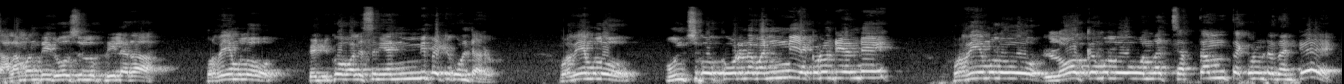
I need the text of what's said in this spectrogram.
చాలామంది ఈ రోజుల్లో ప్రియులరా హృదయంలో పెట్టుకోవలసినవి అన్నీ పెట్టుకుంటారు. హృదయంలో ఉంచుకోకూడనవన్నీ ఎక్కడుంటాయండి? హృదయములో లోకములో ఉన్న చెత్త అంతా ఎక్కడ ఉంటుందంటే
